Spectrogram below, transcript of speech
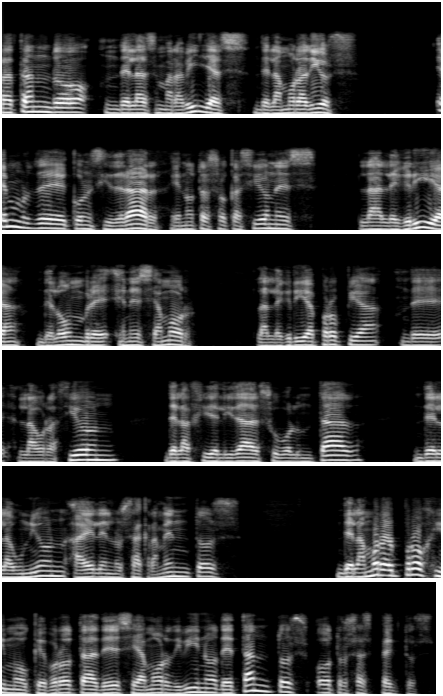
Tratando de las maravillas del amor a Dios, hemos de considerar en otras ocasiones la alegría del hombre en ese amor, la alegría propia de la oración, de la fidelidad a su voluntad, de la unión a Él en los sacramentos, del amor al prójimo que brota de ese amor divino, de tantos otros aspectos.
